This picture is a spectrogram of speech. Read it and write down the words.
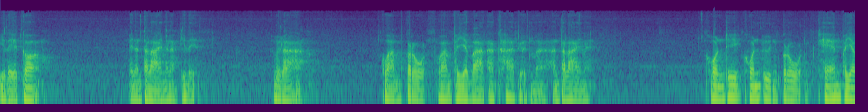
กิเลสก็เป็นอันตรายไหมล่ะกิเลส เวลา ความโกรธ ความพยาบาทอาฆาตเกิดมา อันตรายไหมคนที่คนอื่นโกรธ แค้นพยา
